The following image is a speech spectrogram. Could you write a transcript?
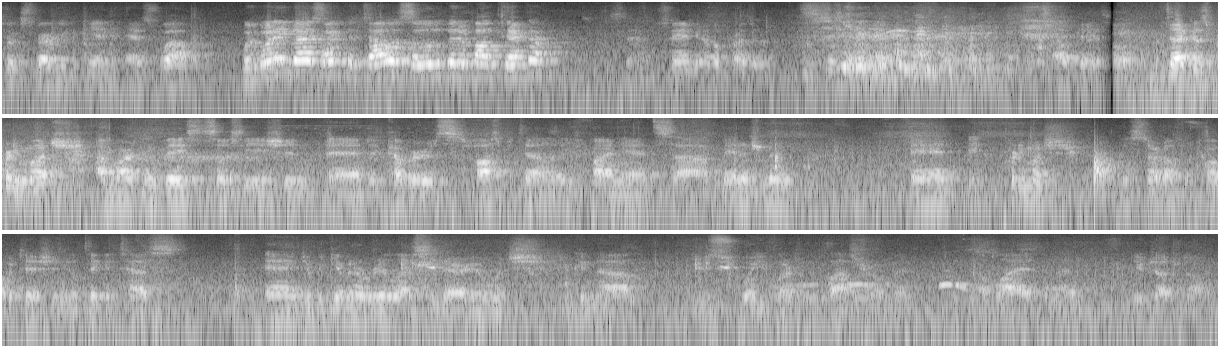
Tewksbury pin as well. Would one of you guys like to tell us a little bit about DECA? Sandy, you're the president. Okay, so DECA is pretty much a marketing-based association, and it covers hospitality, finance, uh, management, and it pretty much, you'll start off with competition, you'll take a test, and you'll be given a real-life scenario which you can um, use what you've learned in the classroom and apply it, and then you're judged on it.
